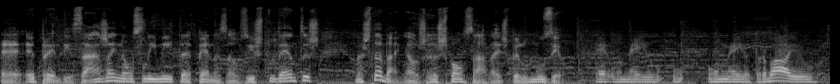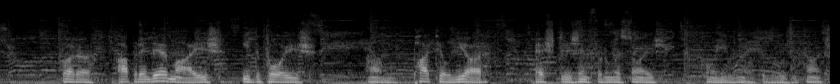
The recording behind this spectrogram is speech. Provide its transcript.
A aprendizagem não se limita apenas aos estudantes, mas também aos responsáveis pelo museu. É um meio, um, um meio trabalho para aprender mais e depois um, partilhar estas informações com os visitantes.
